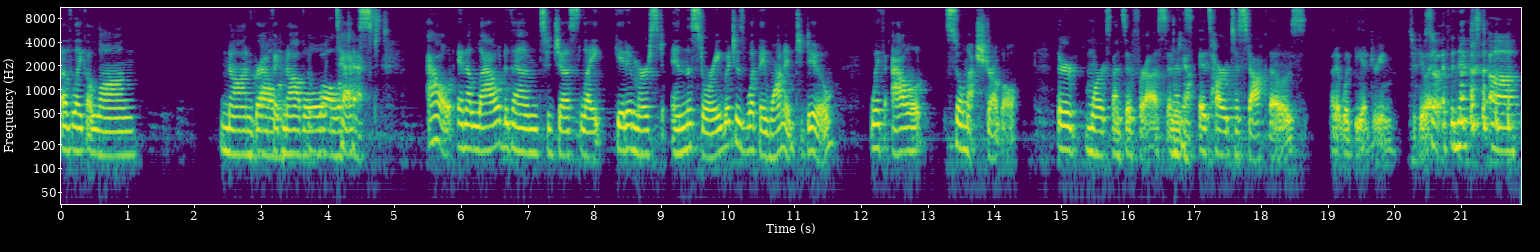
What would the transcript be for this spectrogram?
of like a long, non graphic Wall of- the novel of text out and allowed them to just like get immersed in the story, which is what they wanted to do without so much struggle. They're more expensive for us and it's Yeah. it's hard to stock those, but it would be a dream to do it. So at the next uh,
